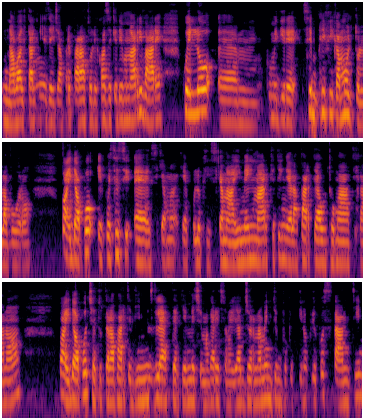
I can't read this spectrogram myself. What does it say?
una volta al mese hai già preparato le cose che devono arrivare, quello ehm, come dire semplifica molto il lavoro. Poi dopo, e questo si, eh, si chiama, che è quello che si chiama email marketing, è la parte automatica, no? Poi dopo c'è tutta la parte di newsletter, che invece magari sono gli aggiornamenti un pochettino più costanti,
